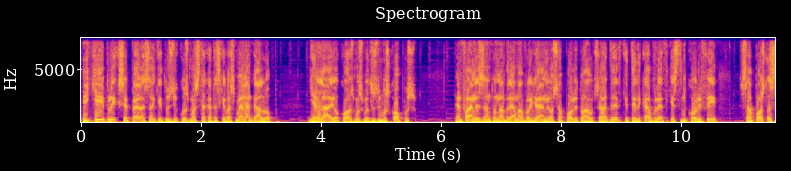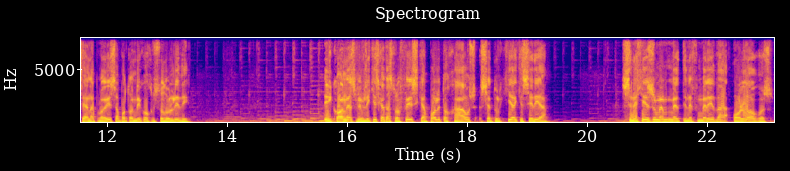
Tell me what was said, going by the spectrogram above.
Οι Κύπροι ξεπέρασαν και τους δικούς μας στα κατασκευασμένα γκάλοπ. Γελάει ο κόσμος με τους δημοσκόπους. Εμφάνιζαν τον Ανδρέα Μαυρογιάννη ως απόλυτο outsider και τελικά βρέθηκε στην κορυφή σε απόσταση αναπνοής από τον Νίκο Χριστοδουλίδη. Εικόνες βιβλικής καταστροφής και απόλυτο χάου σε Τουρκία και Συρία. Συνεχίζουμε με την εφημερίδα Ο Λόγος.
